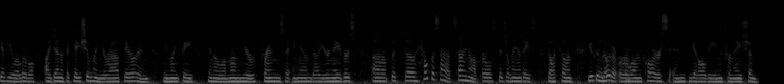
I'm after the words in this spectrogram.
give you a little identification when you're out there, and you might be you know among your friends and uh, your neighbors. Uh, but uh, help us out. Sign up, earlsvigilantes.com. You can go to Earl on Cars and you can get all the information.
